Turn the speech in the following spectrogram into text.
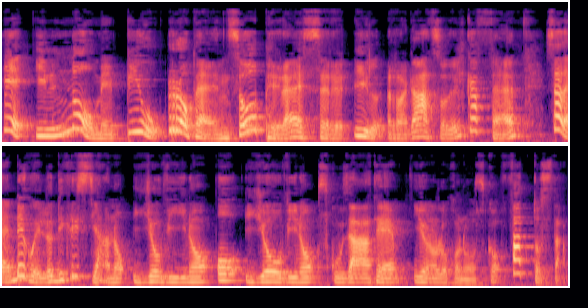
e il nome più propenso per essere il ragazzo del caffè sarebbe quello di Cristiano Iovino o Iovino, scusate, io non lo conosco. Fatto sta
